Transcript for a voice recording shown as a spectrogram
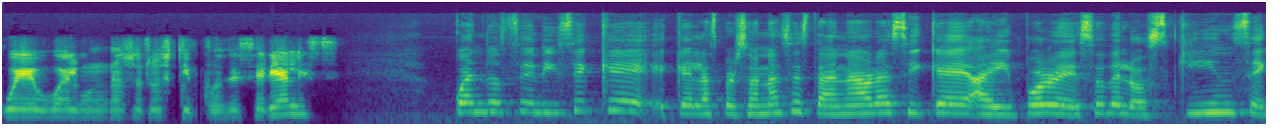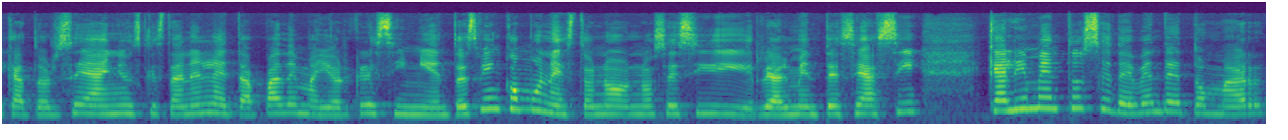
huevo, algunos otros tipos de cereales. Cuando se dice que, que, las personas están ahora sí que ahí por eso de los 15, 14 años que están en la etapa de mayor crecimiento, es bien común esto, no, no sé si realmente sea así. ¿Qué alimentos se deben de tomar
